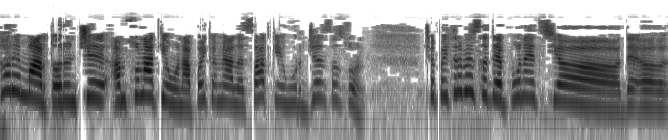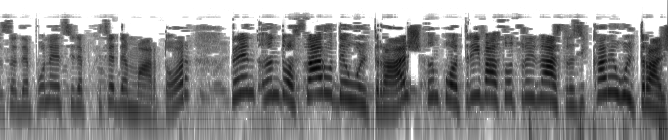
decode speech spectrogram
care martor? În ce? Am sunat eu înapoi că mi-a lăsat că e urgent să sun. Ce păi trebuie să depuneți, uh, de, uh, să depuneți depoziție de martor pentru, în dosarul de ultraj împotriva soțului noastră. Zic, care ultraj?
